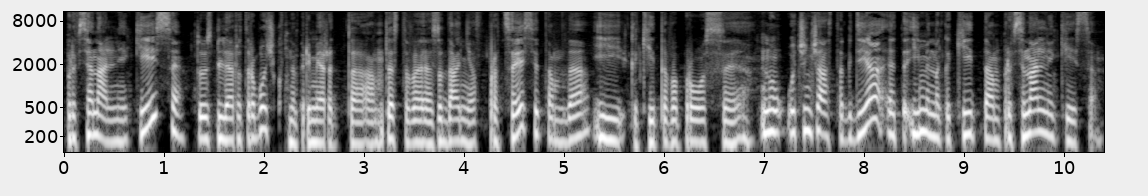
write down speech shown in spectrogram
профессиональные кейсы, то есть для разработчиков, например, это тестовое задание в процессе там, да, и какие-то вопросы. Ну, очень часто где это именно какие-то профессиональные кейсы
